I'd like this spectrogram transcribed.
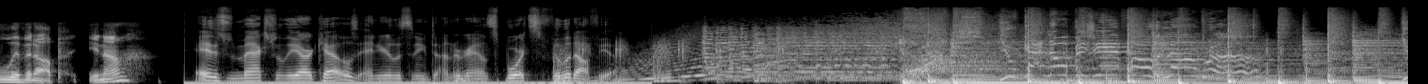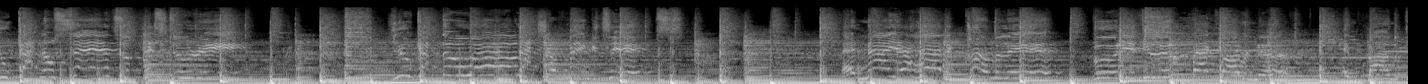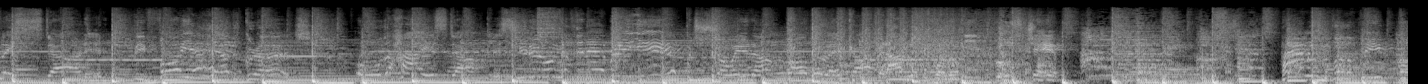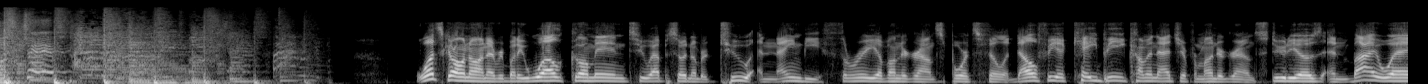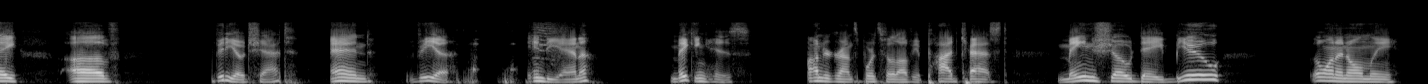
live it up, you know? Hey, this is Max from the Arkells, and you're listening to Underground Sports Philadelphia. What's going on, everybody? Welcome into episode number 293 of Underground Sports Philadelphia. KB coming at you from Underground Studios and by way of video chat and via Indiana, making his Underground Sports Philadelphia podcast main show debut, the one and only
